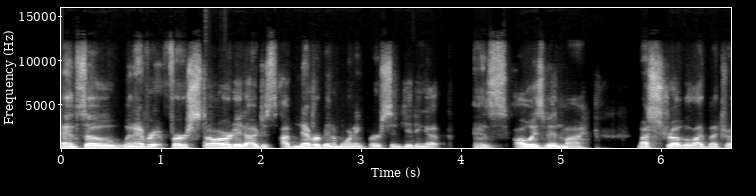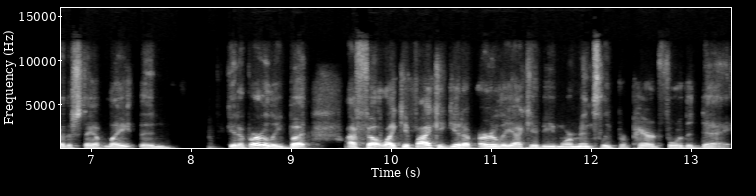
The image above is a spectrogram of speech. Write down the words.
And so whenever it first started, I just I've never been a morning person. Getting up has always been my my struggle. I'd much rather stay up late than get up early, but I felt like if I could get up early, I could be more mentally prepared for the day.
